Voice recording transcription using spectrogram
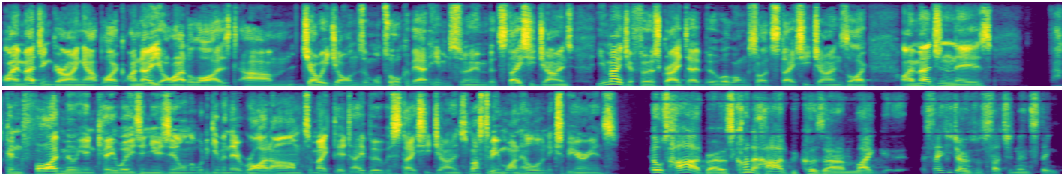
I imagine growing up like i know you idolized um, joey johns and we'll talk about him soon but stacey jones you made your first grade debut alongside Stacey Jones. Like, I imagine there's fucking five million Kiwis in New Zealand that would have given their right arm to make their debut with Stacey Jones. Must have been one hell of an experience. It was hard, bro. It was kind of hard because, um, like, Stacey Jones was such an instinct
